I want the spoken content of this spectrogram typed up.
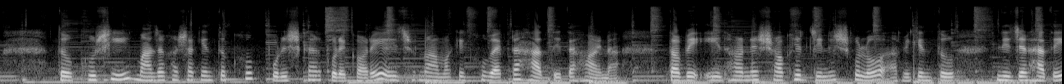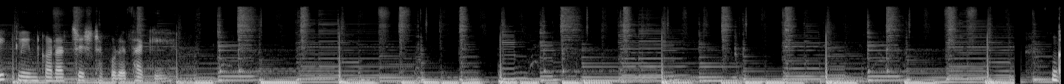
তো খুশি, মাজা ঘষা কিন্তু খুব পরিষ্কার করে করে, এই জন্য আমাকে খুব একটা হাত দিতে হয় না। তবে এই ধরনের শখের জিনিসগুলো আমি কিন্তু নিজের হাতেই ক্লিন করার চেষ্টা করে থাকি।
